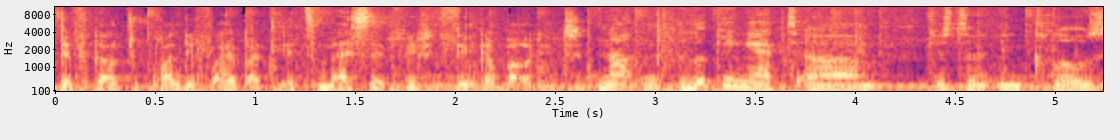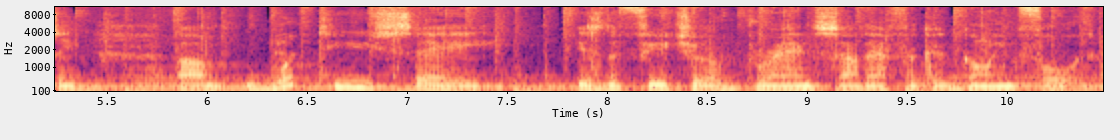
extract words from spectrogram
difficult to quantify, but it's massive if you think about it. Now, looking at um, just in closing, um, what do you say is the future of brand South Africa going forward?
